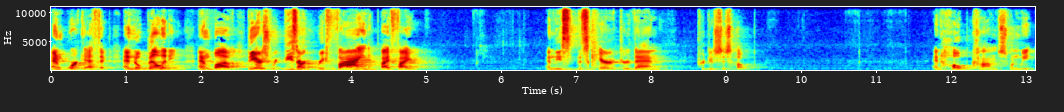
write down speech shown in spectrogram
and work ethic and nobility and love. These are refined by fire. And these, this character then produces hope. And hope comes when we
